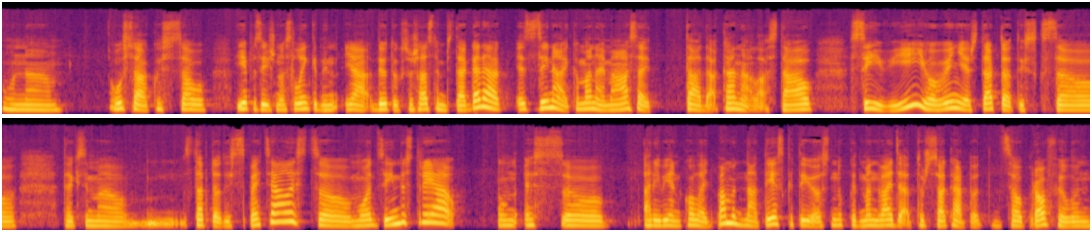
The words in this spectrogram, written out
Un, uh, uzsākusi savu iepazīšanos LinkedIn jā, 2018. gadā, es zināju, ka manai māsai tādā kanālā stāv CV, jo viņa ir starptautisks. Teiksim, starptautisks speciālists modes industrijā, Un es uh, arī vienu kolēģi pamudinātu, ieskatījos, nu, kad man vajadzētu tur sakārtot savu profilu un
